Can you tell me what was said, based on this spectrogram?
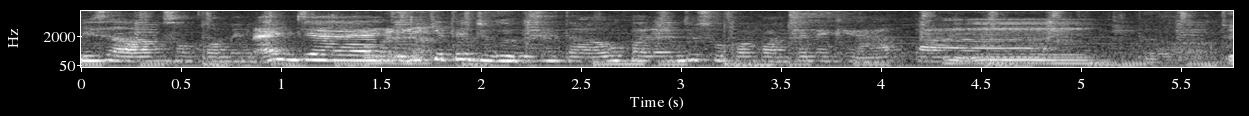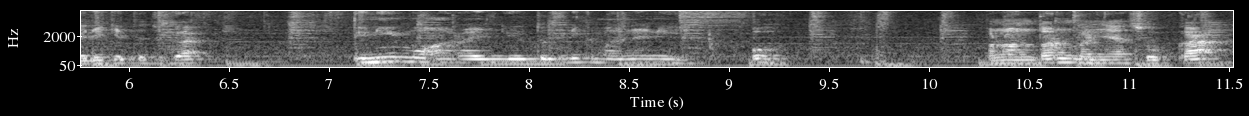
Bisa langsung komen aja. Komen Jadi ya. kita juga bisa tahu kalian tuh suka kontennya kayak apa. Mm-mm. Gitu. Jadi kita juga ini mau arahin YouTube ini ke mana nih? Oh, penonton banyak suka,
